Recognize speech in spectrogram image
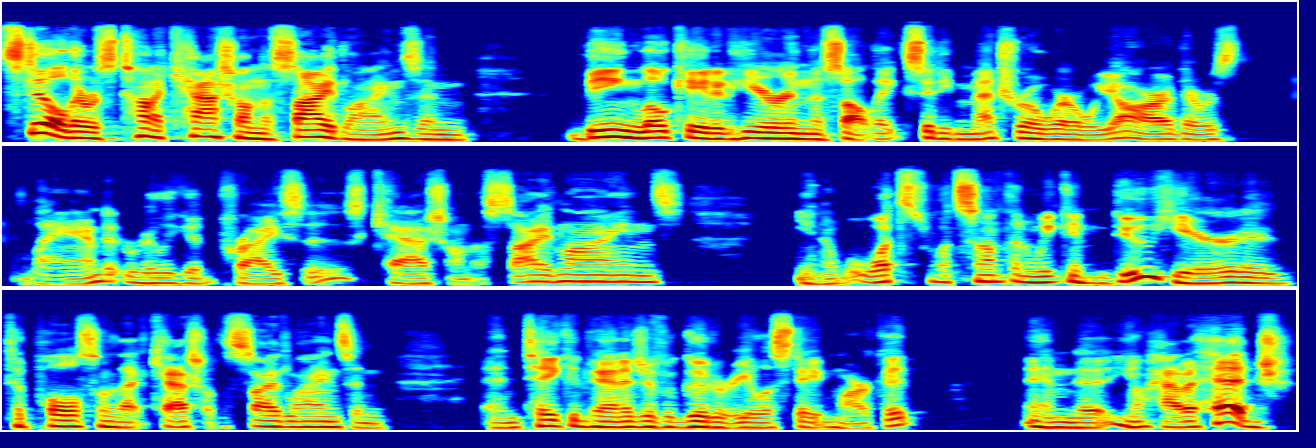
still, there was a ton of cash on the sidelines, and being located here in the Salt Lake City metro where we are, there was land at really good prices, cash on the sidelines. You know, what's what's something we can do here to to pull some of that cash off the sidelines and and take advantage of a good real estate market and uh, you know have a hedge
